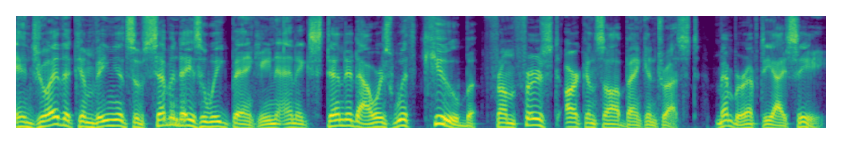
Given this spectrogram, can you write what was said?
Enjoy the convenience of seven days a week banking and extended hours with Cube from First Arkansas Bank and Trust. Member FDIC.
